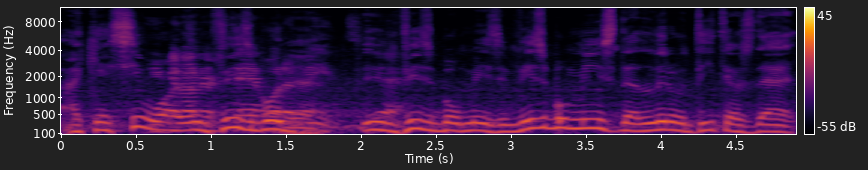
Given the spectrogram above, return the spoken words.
I can see You what can invisible what it means. Yeah. invisible means. Invisible means the little details that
